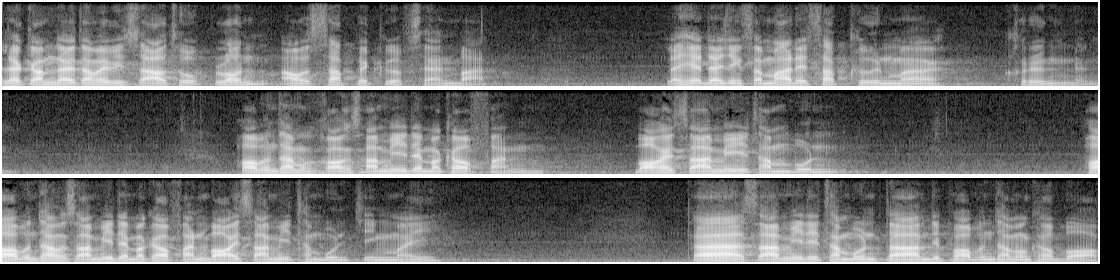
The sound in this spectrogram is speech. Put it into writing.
และกรรมใดทำให้พี่สาวถูกปล้น เอาทรัพย์ไปเกือบแสนบาท และเหตุใดจึงสามารถได้ทรัพย์คืนมาครึ่งหนึ่งพ่อบุญธรรมของสามีได้มาเข้าฝัน บอกให้สามีทำบุญพ่อบุญธรรมของสามีได้มาเข้าฝันบอกให้สามีทำบุญจริงไหม ถ้าสามีได้ทำบุญตามที่พ่อบุญธรรมของเขาบอก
